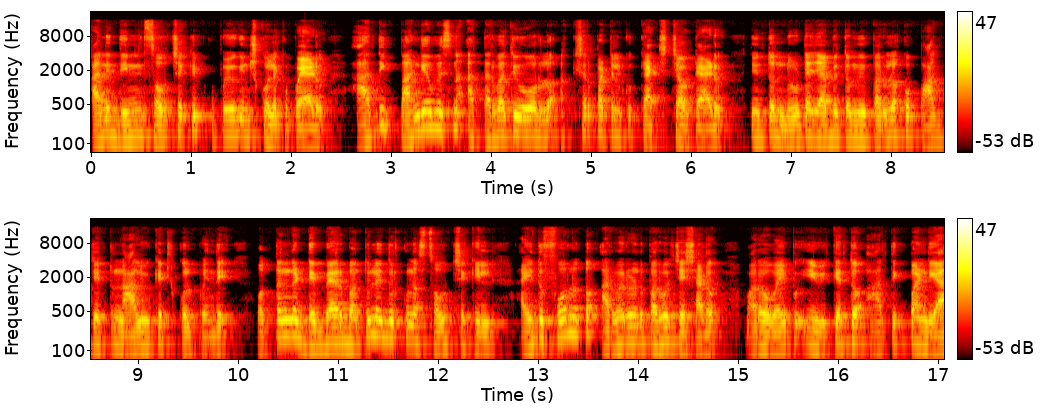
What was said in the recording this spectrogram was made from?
కానీ దీనిని సౌత్ షకీల్ ఉపయోగించుకోలేకపోయాడు. హార్దిక్ పాండ్యా వేసిన ఆ తర్వాతి ఓవర్లో అక్షర్ పటేల్కు క్యాచ్ ఇచ్చి అవుట్ అయ్యాడు దీంతో నూట యాభై తొమ్మిది పరుగులకు పాక్ జట్టు నాలుగు వికెట్లు కోల్పోయింది. మొత్తంగా డెబ్బై ఆరు బంతులు ఎదుర్కొన్న సౌత్ షకిల్ ఐదు ఫోర్లతో అరవై రెండు పరుగులు చేశాడు. మరోవైపు ఈ వికెట్తో హార్దిక్ పాండ్యా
